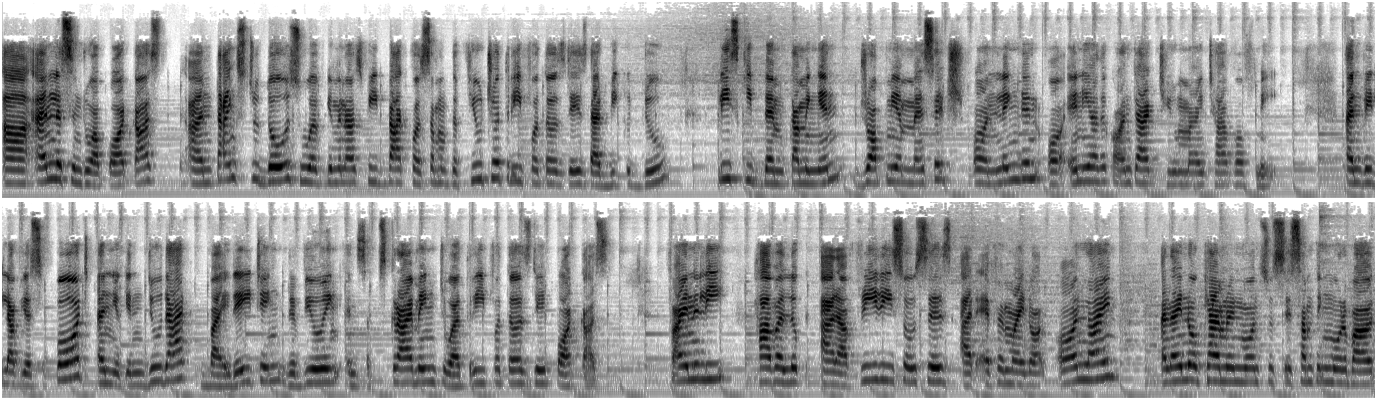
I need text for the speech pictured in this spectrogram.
uh, and listened to our podcast. And thanks to those who have given us feedback for some of the future three for Thursdays that we could do please keep them coming in. Drop me a message on LinkedIn or any other contact you might have of me. And we love your support, and you can do that by rating, reviewing, and subscribing to our 3 for Thursday podcast. Finally, have a look at our free resources at fmi.online. And I know Cameron wants to say something more about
